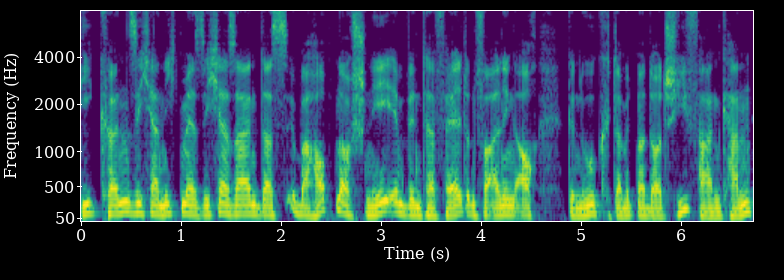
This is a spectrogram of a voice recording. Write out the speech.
die können sich ja nicht mehr sicher sein, dass überhaupt noch Schnee im Winter fällt und vor allen Dingen auch genug, damit man dort Skifahren kann.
